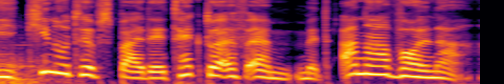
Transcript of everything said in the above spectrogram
Die Kinotipps bei Detektor FM mit Anna Wollner.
